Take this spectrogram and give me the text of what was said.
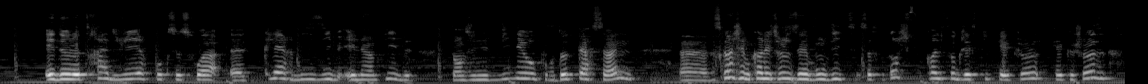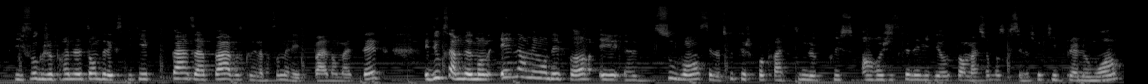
et de le traduire pour que ce soit euh, clair, lisible et limpide dans une vidéo pour d'autres personnes. Euh, parce que moi, j'aime quand les choses vont vite. Sauf que quand, il faut que j'explique quelque chose, il faut que je prenne le temps de l'expliquer pas à pas parce que la personne n'est pas dans ma tête. Et coup, ça me demande énormément d'efforts. Et euh, souvent, c'est le truc que je procrastine le plus enregistrer des vidéos de formation parce que c'est le truc qui me plaît le moins.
